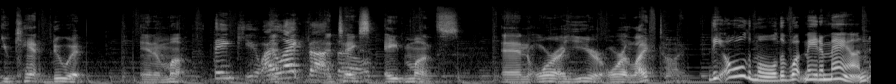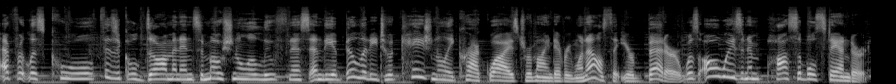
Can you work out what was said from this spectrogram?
you can't do it in a month. Thank you. I like that. It though. takes eight months and or a year or a lifetime. The old mold of what made a man effortless cool, physical dominance, emotional aloofness, and the ability to occasionally crack wise to remind everyone else that you're better was always an impossible standard.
